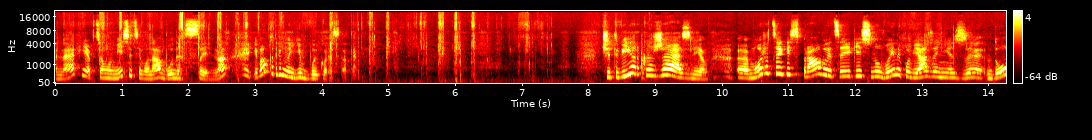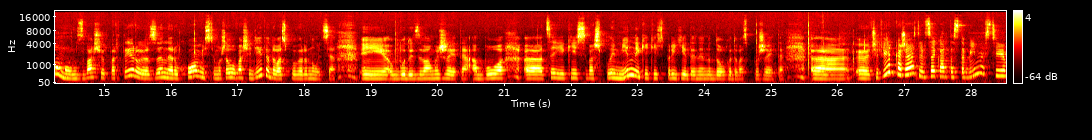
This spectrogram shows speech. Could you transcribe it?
енергія в цьому місяці, вона буде сильна, і вам потрібно її використати. Четвірка жезлів. Е, Може, це якісь справи, це якісь новини пов'язані з домом, з вашою квартирою, з нерухомістю. Можливо, ваші діти до вас повернуться і будуть з вами жити. Або е, це якийсь ваш племінник, якийсь приїде ненадовго до вас пожити. Е, Четвірка жезлів це карта стабільності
